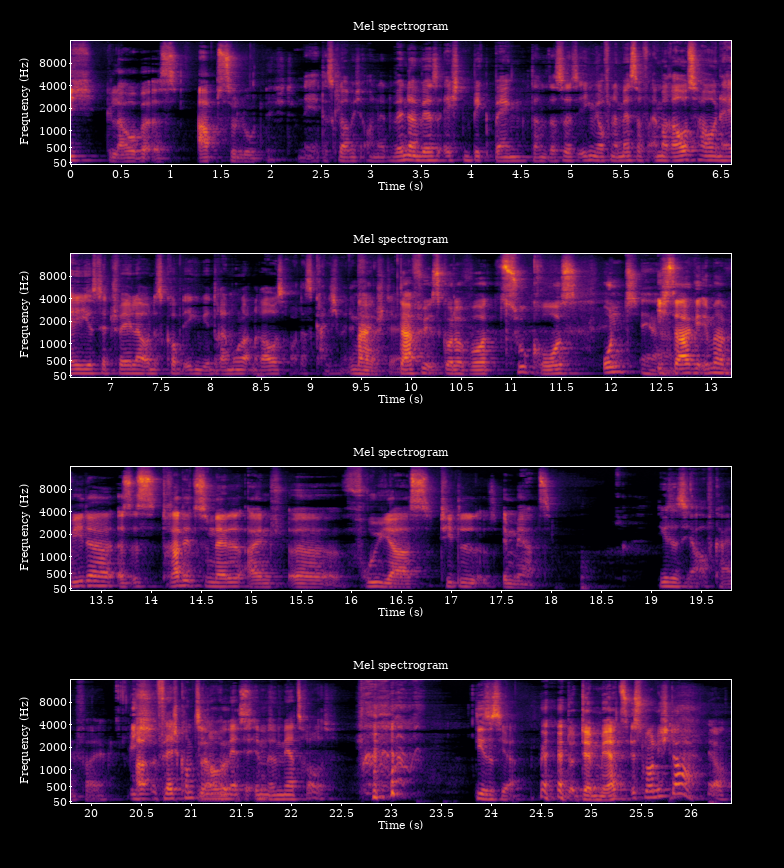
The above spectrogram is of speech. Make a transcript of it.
Ich glaube es absolut nicht. Nee, das glaube ich auch nicht. Wenn, dann wäre es echt ein Big Bang. Dann, dass wir das irgendwie auf einer Messe auf einmal raushauen, hey, hier ist der Trailer und es kommt irgendwie in drei Monaten raus. Oh, das kann ich mir nicht Nein, vorstellen. dafür ist God of War zu groß. Und Ja. ich sage immer wieder, es ist traditionell ein äh, Frühjahrstitel im März. Dieses Jahr auf keinen Fall. Ich Aber vielleicht kommt es noch glaube im, es im, im März raus. Dieses Jahr. Der März ist noch nicht da. Ja.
